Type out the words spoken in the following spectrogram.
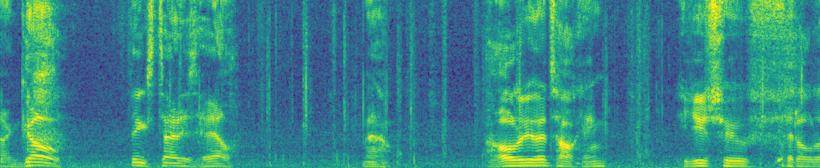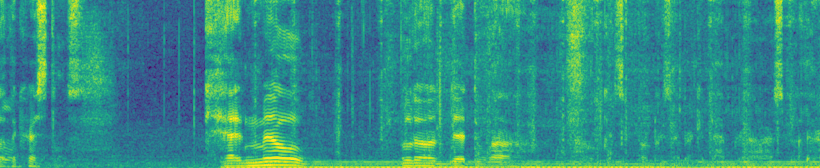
on, go. Thing's tight as hell. Now, I'll do the talking. You two fiddle with the crystals. Cadmil blood et Hocus pocus abracadabra splither.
